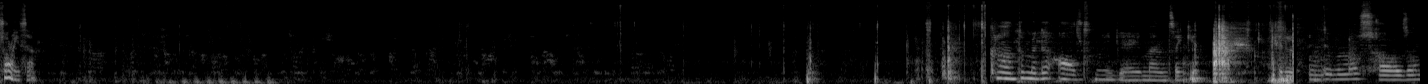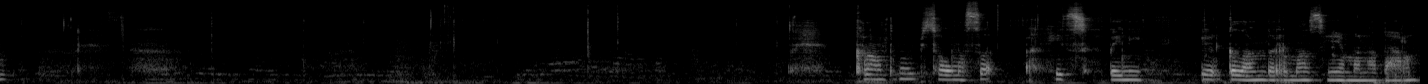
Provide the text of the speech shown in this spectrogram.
Sonra isə Krantım elə altını məncə getdik. İndi bunu saldım. Krantımın pis olması hiç beni ilgilendirmez yemin ederim.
